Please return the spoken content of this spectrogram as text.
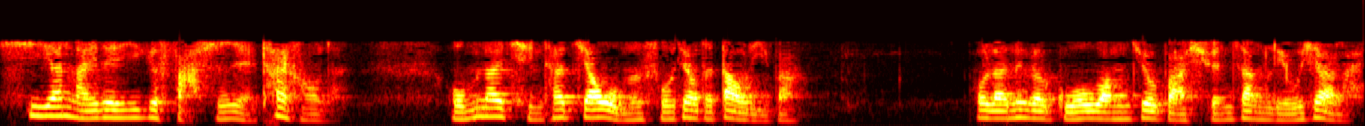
西安来的一个法师，哎，太好了。我们来请他教我们佛教的道理吧。后来那个国王就把玄奘留下来。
